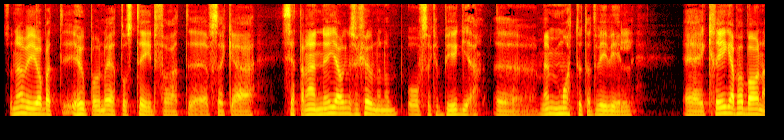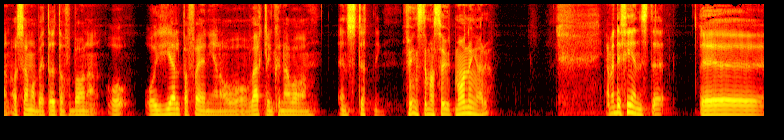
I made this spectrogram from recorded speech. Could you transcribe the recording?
Så nu har vi jobbat ihop under ett års tid för att eh, försöka sätta den här nya organisationen och, och försöka bygga. Eh, med mottot att vi vill eh, kriga på banan och samarbeta utanför banan. Och, och hjälpa föreningarna och verkligen kunna vara en stöttning. Finns det massa utmaningar? Ja men det finns det. Eh,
